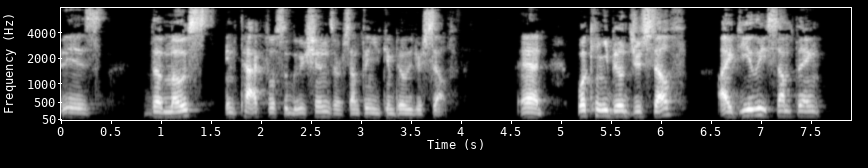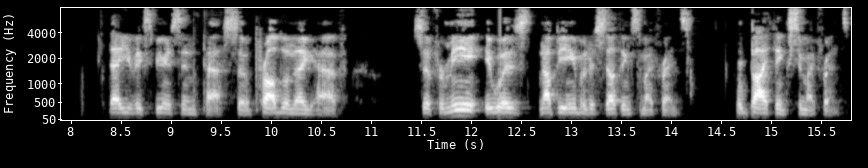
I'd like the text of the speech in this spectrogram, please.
is the most impactful solutions are something you can build yourself. And what can you build yourself? Ideally, something that you've experienced in the past. So, a problem that you have. So, for me, it was not being able to sell things to my friends or buy things to my friends.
